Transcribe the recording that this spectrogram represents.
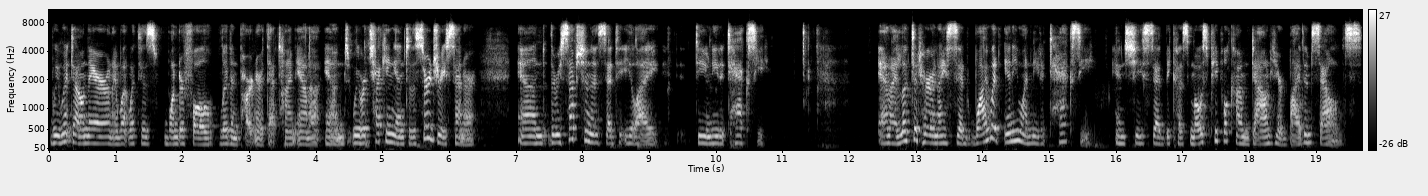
we went down there, and I went with his wonderful live in partner at that time, Anna, and we were checking into the surgery center. And the receptionist said to Eli, Do you need a taxi? And I looked at her and I said, Why would anyone need a taxi? And she said, Because most people come down here by themselves.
